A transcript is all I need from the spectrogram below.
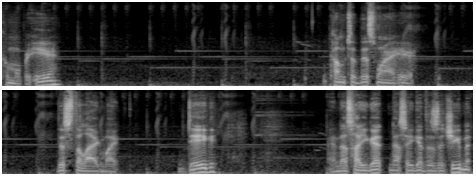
Come over here. Come to this one right here. This stalagmite. Dig. And that's how you get that's how you get this achievement.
